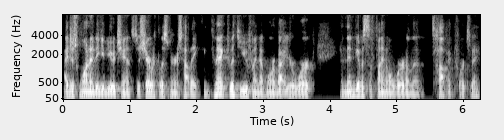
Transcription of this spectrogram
I just wanted to give you a chance to share with listeners how they can connect with you, find out more about your work, and then give us the final word on the topic for today.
